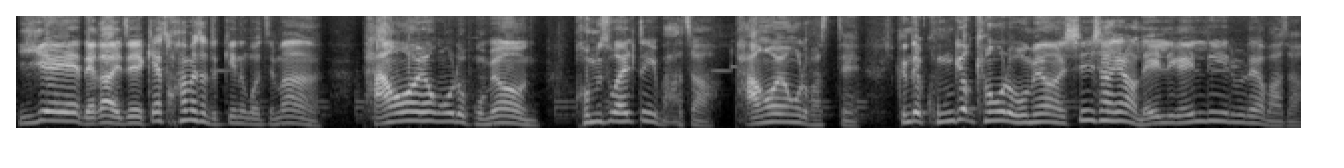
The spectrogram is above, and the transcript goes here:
이게 내가 이제 계속 하면서 느끼는 거지만 방어형으로 보면 검수가 1등이 맞아. 방어형으로 봤을 때. 근데 공격형으로 보면 신샹이랑 레일리가 1, 2위를 해야 맞아.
